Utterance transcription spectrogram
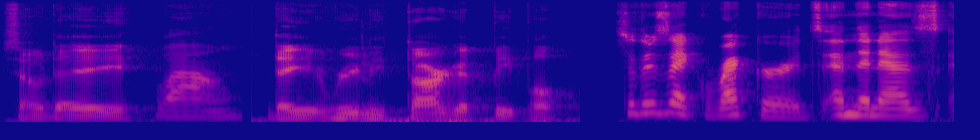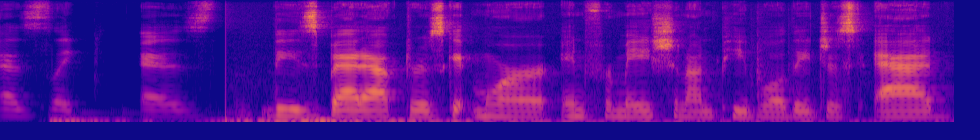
So they Wow. they really target people. So there's like records, and then as as like as these bad actors get more information on people, they just add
